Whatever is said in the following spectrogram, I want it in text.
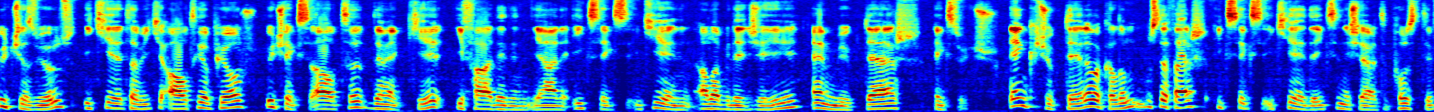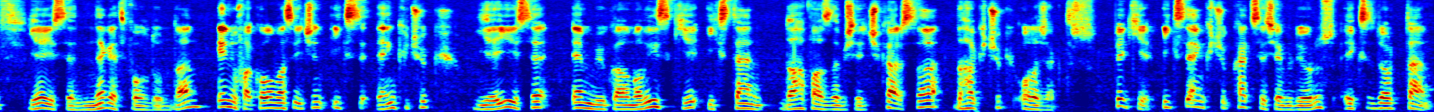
3 yazıyoruz. 2y tabii ki 6 yapıyor. 3 eksi 6 demek ki ifadenin yani x eksi 2y'nin alabileceği en büyük değer eksi 3. En küçük değere bakalım. Bu sefer x eksi 2y'de x'in işareti pozitif, y ise negatif olduğundan en ufak olması için x'i en küçük, y'yi ise en büyük almalıyız ki x'ten daha fazla bir şey çıkarsa daha küçük olacaktır. Peki x'i en küçük kaç seçebiliyoruz? Eksi 4'ten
